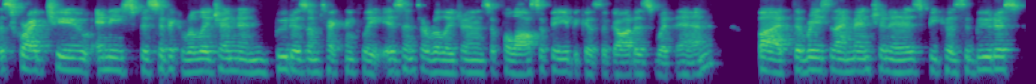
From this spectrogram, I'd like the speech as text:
ascribe to any specific religion, and Buddhism technically isn't a religion, it's a philosophy because the God is within. But the reason I mention it is because the Buddhists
